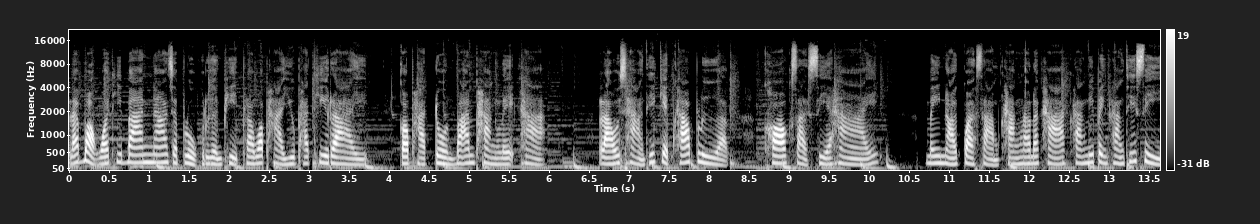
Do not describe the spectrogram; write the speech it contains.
และบอกว่าที่บ้านน่าจะปลูกเรือนผิดเพราะว่าพายุพัดทีไร ก็พัดโดนบ้านพังเละค่ะ เล้าฉางที่เก็บข้าวเปลือก คอกสัตว์เสียหาย ไม่น้อยกว่า 3 ครั้งแล้วนะคะ ครั้งนี้เป็นครั้งที่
